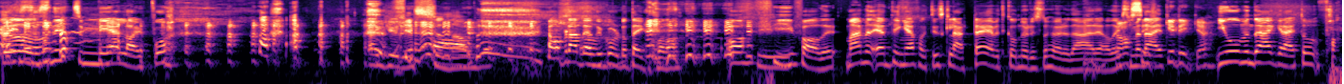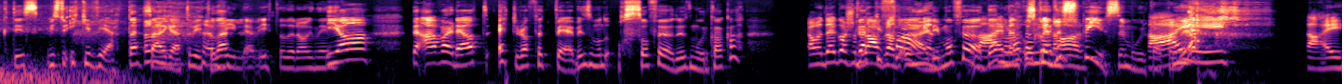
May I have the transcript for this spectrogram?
Keisersnitt med lipo. Å, Gud, Jesu navn. Jeg håper det er det du kommer til å tenke på da. Å, fy fader. Nei, men En ting jeg faktisk lærte, jeg vet ikke om du har lyst til å høre det her, Alex. Ja, men det er, sikkert ikke. jo, men det er greit å faktisk Hvis du ikke vet det, så er det greit å vite det. Vil jeg vite det, Ragnhild? Ja, det er bare det at etter du har født babyen, så må du også føde ut morkaka. Ja, men det går så Du er bra ikke for ferdig ungen med å føde Nei, men har Skal ungen du har spise morkaka? Nei. Nei.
